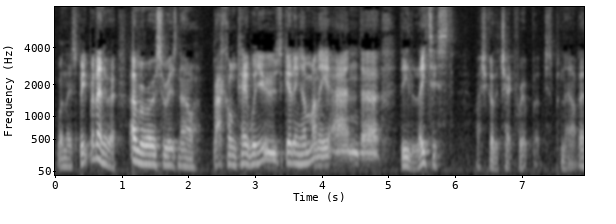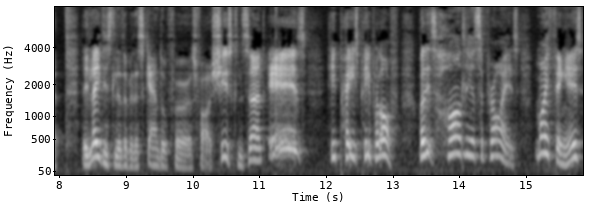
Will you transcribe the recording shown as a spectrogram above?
when they speak. But anyway, Omarosa is now back on cable news, getting her money, and uh, the latest. I should got to check for it, but just put it out there. The latest little bit of scandal for her, as far as she's concerned, is he pays people off. Well, it's hardly a surprise. My thing is,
